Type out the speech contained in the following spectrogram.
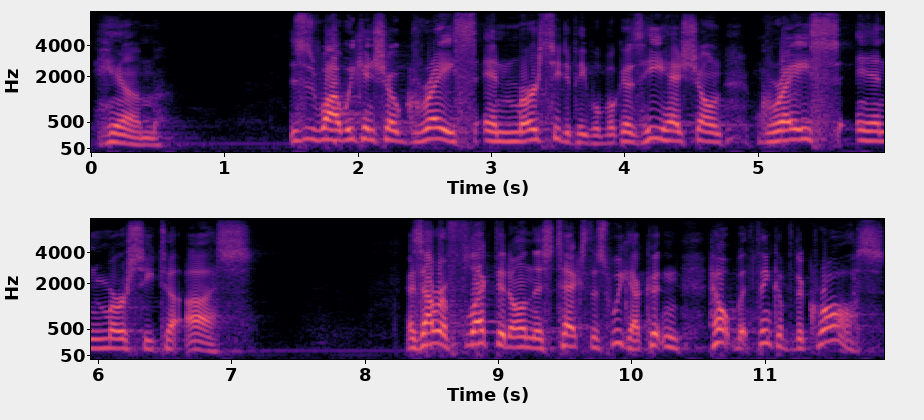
him. This is why we can show grace and mercy to people, because he has shown grace and mercy to us. As I reflected on this text this week, I couldn't help but think of the cross.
